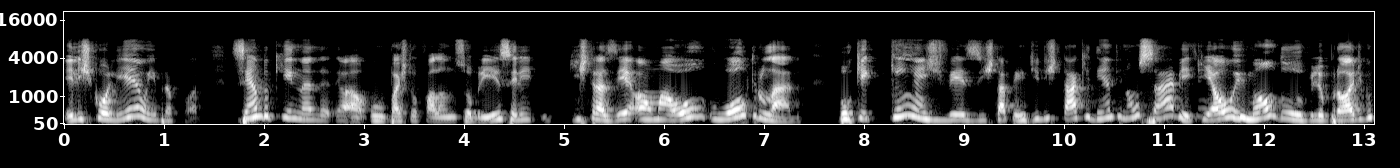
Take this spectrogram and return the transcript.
Ele escolheu ir para fora. Sendo que na, o pastor falando sobre isso, ele quis trazer uma, o outro lado. Porque quem às vezes está perdido está aqui dentro e não sabe, Sim. que é o irmão do filho pródigo,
